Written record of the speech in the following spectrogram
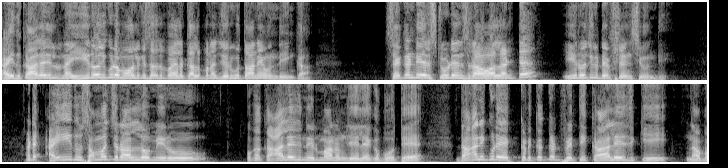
ఐదు కాలేజీలు ఉన్నాయి. ఈ రోజు కూడా మౌలిక సదుపాయాల కల్పన జరుగుతూనే ఉంది ఇంకా. సెకండ్ ఇయర్ స్టూడెంట్స్ రావాలంటే ఈ రోజుకి డెఫిషియన్సీ ఉంది. అంటే ఐదు సంవత్సరాల్లో మీరు ఒక కాలేజీ నిర్మాణం చేయలేకపోతే దానికి కూడా ఎక్కడికక్కడ ప్రతి కాలేజీకి నబార్డ్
